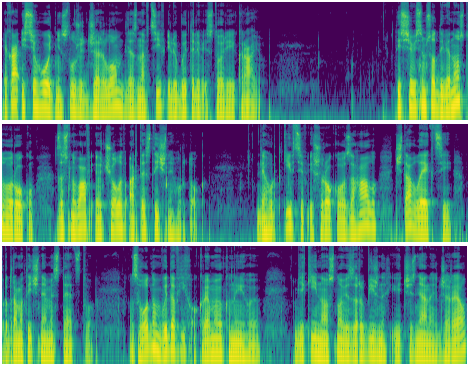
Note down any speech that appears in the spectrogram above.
яка і сьогодні служить джерелом для знавців і любителів історії краю. 1890 року заснував і очолив артистичний гурток. Для гуртківців і широкого загалу читав лекції про драматичне мистецтво. Згодом видав їх окремою книгою, в якій на основі зарубіжних і вітчизняних джерел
